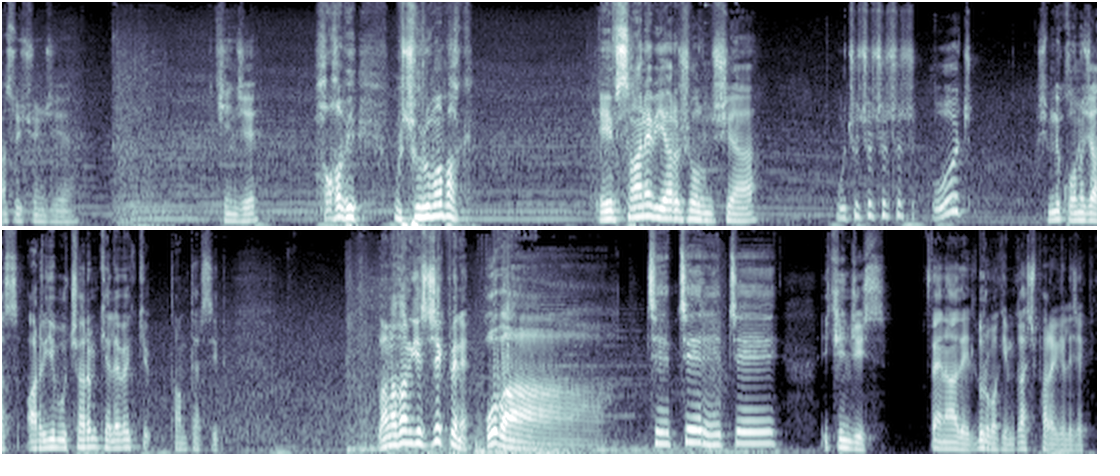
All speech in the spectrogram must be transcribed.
Nasıl üçüncü ya? İkinci. Abi uçuruma bak. Efsane bir yarış olmuş ya. Uç uç uç uç. Uç. Şimdi konacağız. Arı gibi uçarım kelebek gibi. Tam tersiydi. Lan adam geçecek beni. Hoba. Cepçe repçe. İkinciyiz. Fena değil. Dur bakayım kaç para gelecek.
